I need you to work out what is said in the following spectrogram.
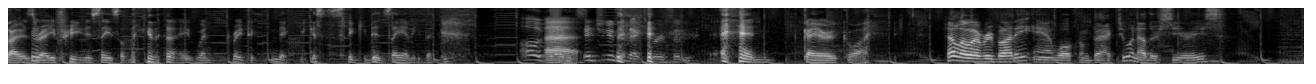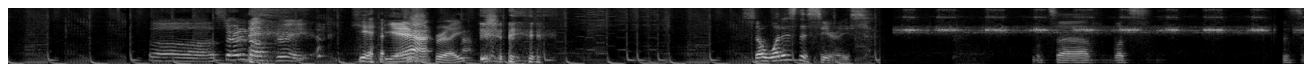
So I was ready for you to say something, and then I went right to Nick because it's like you didn't say anything. Oh, good. Uh, Introduce the next person. And Kyogre Kauai. Hello, everybody, and welcome back to another series. Oh, started off great. Yeah. Yeah. Right? So, what is this series? Let's uh, let's. let's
